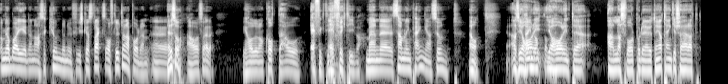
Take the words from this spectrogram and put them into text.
om jag bara ger den några sekunder nu, för vi ska strax avsluta den här podden. Eh, Är det så? Ja, så är det. Vi håller dem korta och effektiva. Effektiva. Men eh, samla in pengar sunt. Ja. Alltså jag, har, jag det. har inte alla svar på det, utan jag tänker så här att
